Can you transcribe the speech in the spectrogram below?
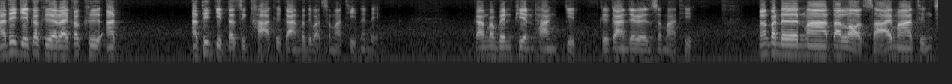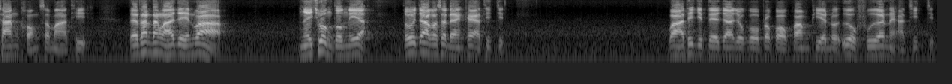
อาธิจิตก็คืออะไรก็คืออาธิจิตตสิกขาคือการปฏิบัติสมาธินั่นเอง การบำเพ็ญเพียรทางจิตคือการเจริญสมาธิ มันก็เดินมาตลอดสายมาถึงชั้นของสมาธิ แต่ท่านทั้งหลายจะเห็นว่าในช่วงตรงนี้ตัวเจ้าก็แสดงแค่อธิจิต ว่าอธิจิตเตจาโยโกประกอบความเพียรโดยเอื้อเฟื้อในอธิจิต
